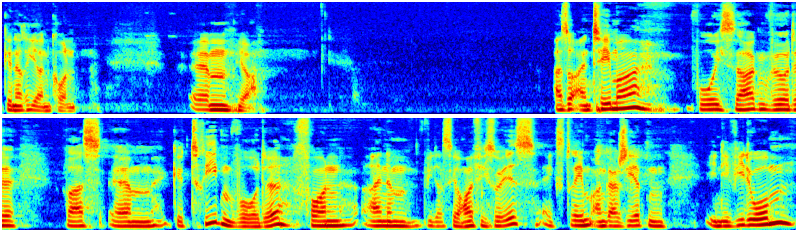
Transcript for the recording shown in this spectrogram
generieren konnten. Ähm, ja. Also ein Thema, wo ich sagen würde, was ähm, getrieben wurde von einem, wie das ja häufig so ist, extrem engagierten Individuum,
